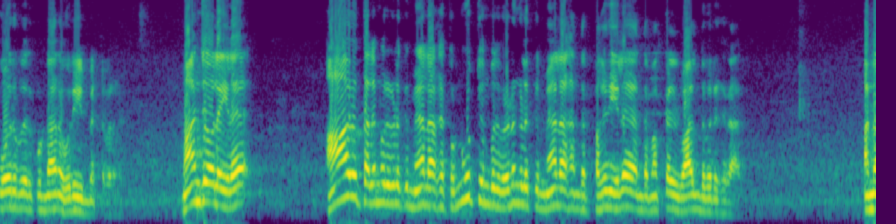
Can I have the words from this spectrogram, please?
கோருவதற்குண்டான உரிமை பெற்றவர்கள். மாஞ்சோலையில் ஆறு தலைமுறைகளுக்கு மேலாக தொண்ணூற்றி ஒன்பது வருடங்களுக்கு மேலாக அந்த பகுதியில் அந்த மக்கள் வாழ்ந்து வருகிறார். அந்த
